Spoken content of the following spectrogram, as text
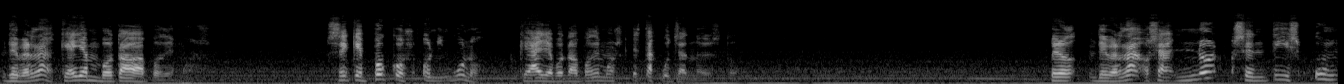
de verdad que hayan votado a Podemos. Sé que pocos o ninguno que haya votado a Podemos está escuchando esto. Pero de verdad, o sea, ¿no sentís un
